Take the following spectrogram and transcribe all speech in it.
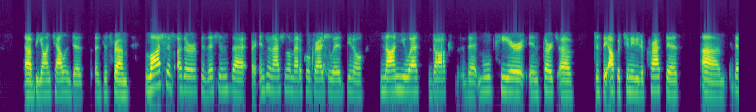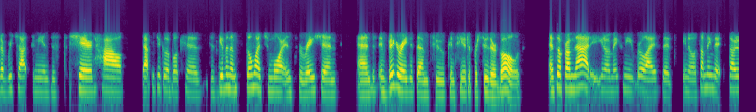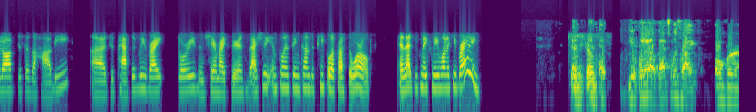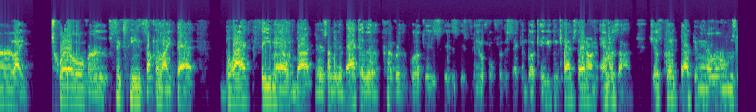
uh, Beyond Challenges, uh, just from lots of other physicians that are international medical graduates, you know, non-U.S. docs that moved here in search of just the opportunity to practice um, that have reached out to me and just shared how that particular book has just given them so much more inspiration and just invigorated them to continue to pursue their goals. And so from that, you know, it makes me realize that, you know, something that started off just as a hobby uh, to passively write stories and share my experience is actually influencing tons of people across the world. And that just makes me want to keep writing. There you go. Yeah, well, that's with like over like 12 or 16, something like that. Black female doctors. I mean, the back of the cover of the book is, is, is beautiful for the second book, and you can catch that on Amazon. Just put Dr. Nina Lum's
